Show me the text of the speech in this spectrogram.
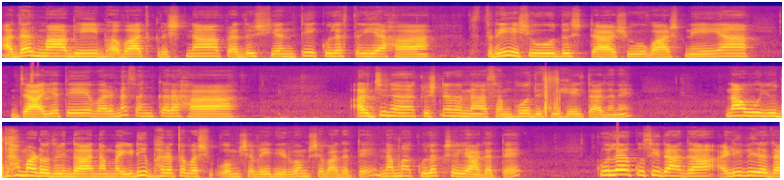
ಅಧರ್ಮಾಭಿಭವಾತ್ ಕೃಷ್ಣ ಪ್ರದುಷ್ಯಂತಿ ಕುಲಸ್ತ್ರೀಯಃ. ಸ್ತ್ರೀಷು ದುಷ್ಟಾಶು ವಾರ್ಷ್ಣೇಯ ಜಾಯತೆ ವರ್ಣಸಂಕರ. ಅರ್ಜುನ ಕೃಷ್ಣನನ್ನು ಸಂಬೋಧಿಸಿ ಹೇಳ್ತಾ ಇದ್ದಾನೆ, ನಾವು ಯುದ್ಧ ಮಾಡೋದ್ರಿಂದ ನಮ್ಮ ಇಡೀ ಭರತ ವಶ್ ವಂಶವೇ ನಿರ್ವಂಶವಾಗತ್ತೆ, ನಮ್ಮ ಕುಲಕ್ಷಯ ಆಗತ್ತೆ. ಕುಲ ಕುಸಿದಾಗ ಅಳಿವಿರದ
